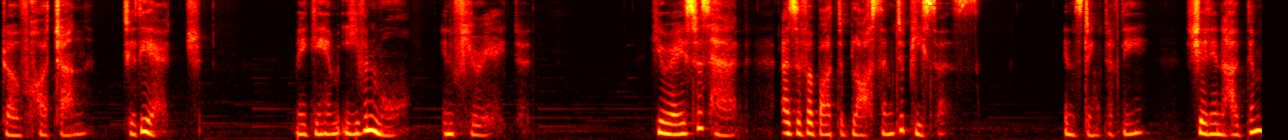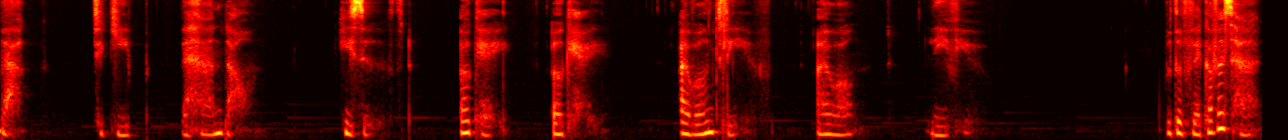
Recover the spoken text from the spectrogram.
drove Hua Cheng to the edge, making him even more infuriated. He raised his hand as if about to blast them to pieces. Instinctively, Xie Lian hugged him back to keep the hand down. He soothed. Okay, okay. I won't leave. I won't leave you. With a flick of his hand,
